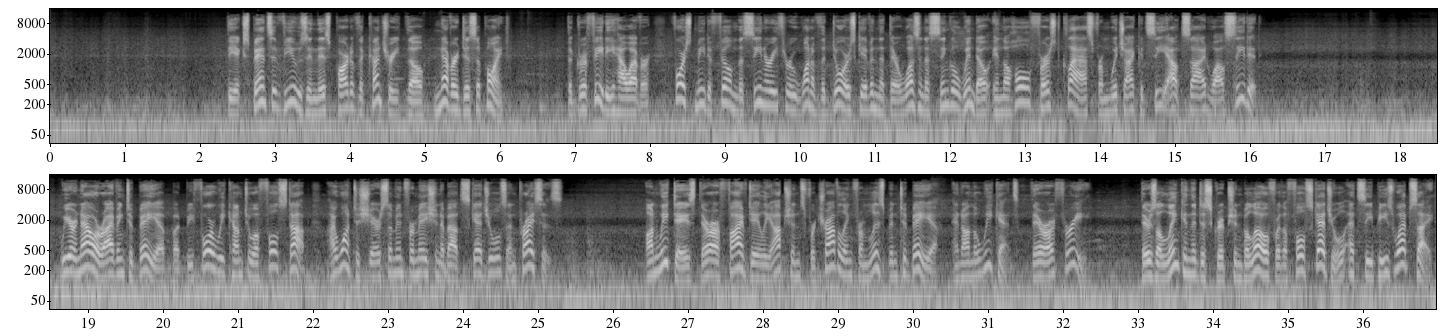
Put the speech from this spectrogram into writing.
The expansive views in this part of the country, though, never disappoint. The graffiti, however, forced me to film the scenery through one of the doors given that there wasn't a single window in the whole first class from which I could see outside while seated. We are now arriving to Beja, but before we come to a full stop, I want to share some information about schedules and prices. On weekdays, there are five daily options for traveling from Lisbon to Beja, and on the weekends, there are three. There's a link in the description below for the full schedule at CP's website.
